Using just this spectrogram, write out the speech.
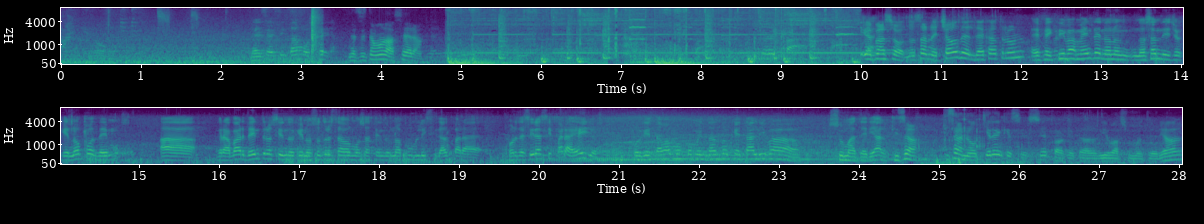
Ay, no. Necesitamos cera. Necesitamos la cera. ¿Qué pasó? ¿Nos han echado del Decathlon? Efectivamente, no, no- nos han dicho que no podemos ah, grabar dentro, siendo que nosotros estábamos haciendo una publicidad para, por decir así, para ellos, porque estábamos comentando qué tal iba su material. Quizá, quizá no quieren que se sepa qué tal iba su material.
